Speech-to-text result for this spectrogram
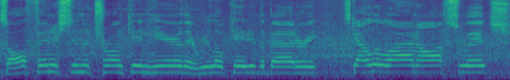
It's all finished in the trunk in here. They relocated the battery. It's got a little on-off switch.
